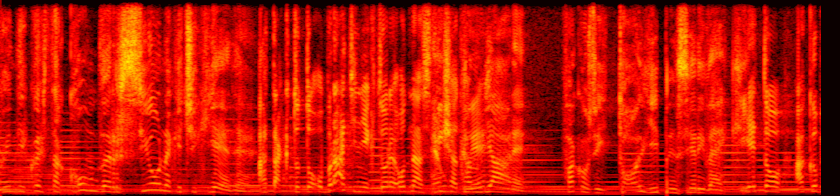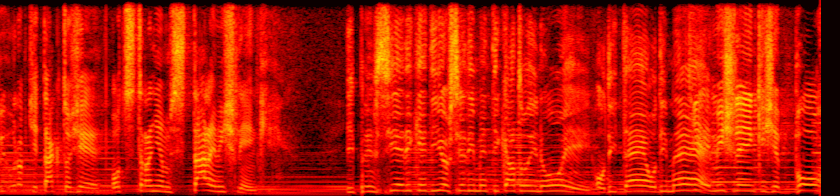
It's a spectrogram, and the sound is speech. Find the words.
Quindi questa conversione che ci chiede A tak toto obrátenie, ktoré od nás è vyžaduje, cambiare. Fa così, togli i pensieri vecchi, je to, akoby urobte takto, že odstraním staré myšlienky. I pensieri che Dio si è dimenticato di noi, o di te, o di Tie me. že Boh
